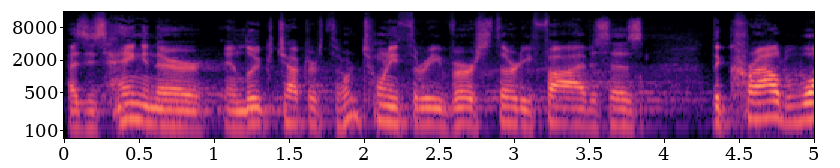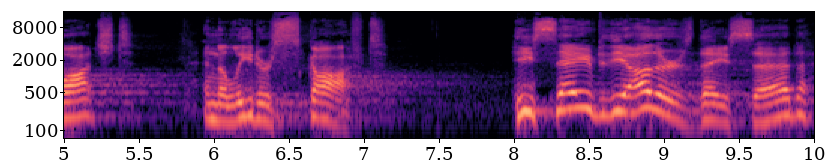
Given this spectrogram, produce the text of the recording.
As he's hanging there in Luke chapter 23, verse 35, it says, The crowd watched and the leaders scoffed. He saved the others, they said.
